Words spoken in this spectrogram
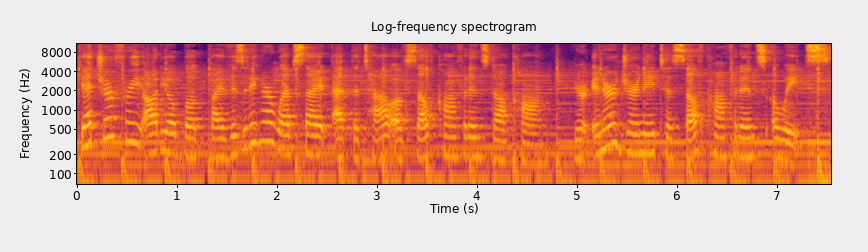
Get your free audiobook by visiting our website at thetaoofselfconfidence.com. Your inner journey to self confidence awaits.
